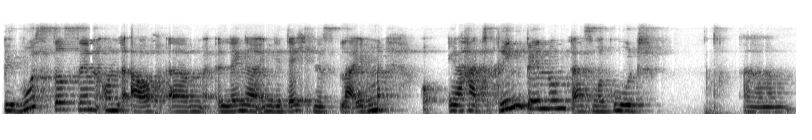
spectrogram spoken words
bewusster sind und auch ähm, länger im Gedächtnis bleiben. Er hat Ringbindung, dass man gut ähm,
